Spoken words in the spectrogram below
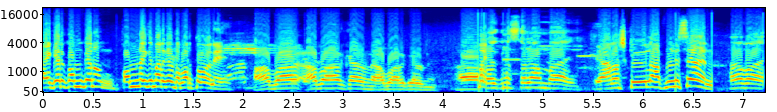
পাইকার কম কেন? কম নাকি মার্কেটে বর্তমানে? আবার আবার কারণে আবার কারণে। ওয়ালাইকুম আসসালাম ভাই। এই আনারস কি এগুলো আপনি নিছেন? হ্যাঁ ভাই।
